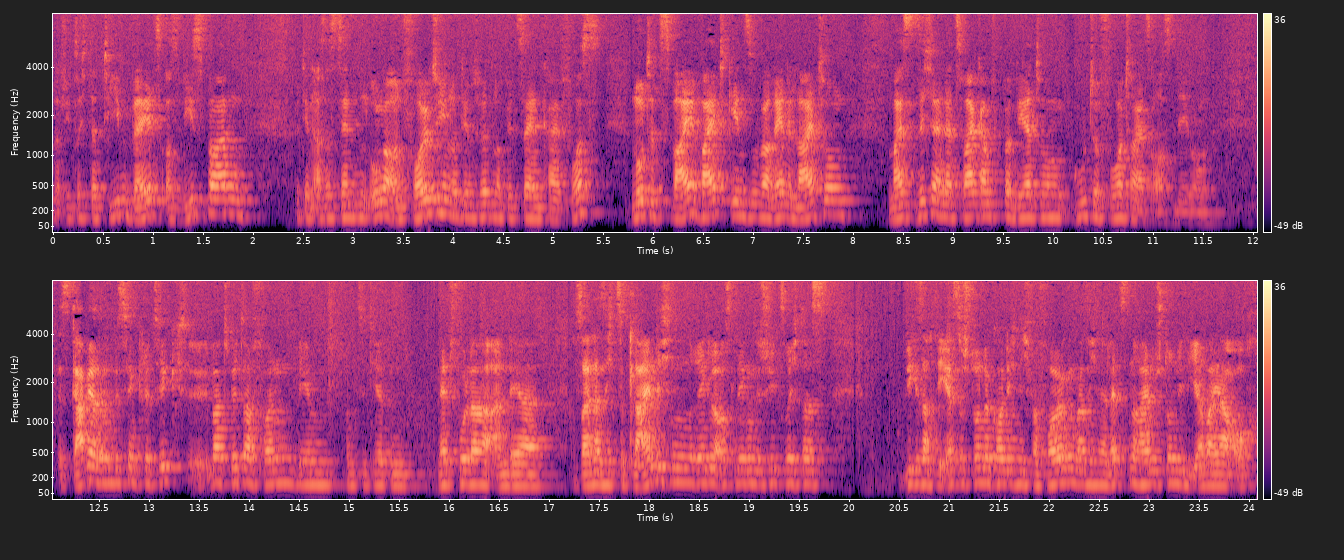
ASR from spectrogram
oder Schiedsrichter-Team Wels aus Wiesbaden mit den Assistenten Unger und Foltin und dem vierten Offiziellen Kai Voss. Note 2, weitgehend souveräne Leitung, meist sicher in der Zweikampfbewertung, gute Vorteilsauslegung. Es gab ja so ein bisschen Kritik über Twitter von dem schon zitierten Netfuller an der aus seiner Sicht zu kleinlichen Regelauslegung des Schiedsrichters. Wie gesagt, die erste Stunde konnte ich nicht verfolgen, was ich in der letzten halben Stunde, die aber ja auch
